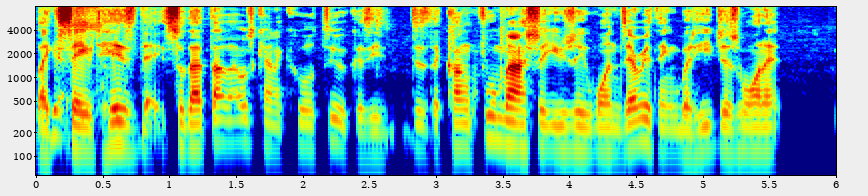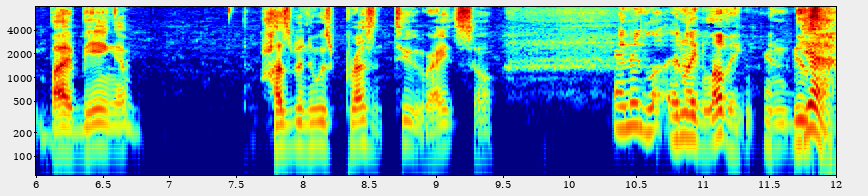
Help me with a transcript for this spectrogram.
Like Yes. saved his day. So that thought that was kind of cool too, because he does the kung fu master usually wins everything, but he just won it by being a husband who was present too, right? So and then, And like loving and goofy.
